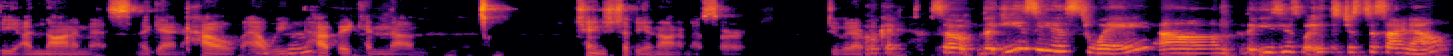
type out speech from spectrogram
the anonymous again, how, how we, mm -hmm. how they can um, change to the anonymous or do whatever. Okay, so the easiest way, um, the easiest way is just to sign out.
